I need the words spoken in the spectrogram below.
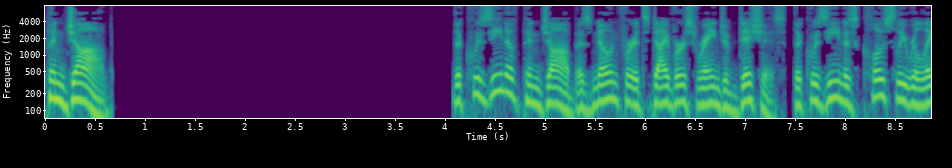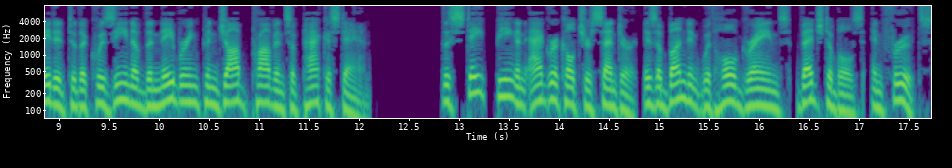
Punjab The cuisine of Punjab is known for its diverse range of dishes. The cuisine is closely related to the cuisine of the neighbouring Punjab province of Pakistan. The state, being an agriculture centre, is abundant with whole grains, vegetables, and fruits.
